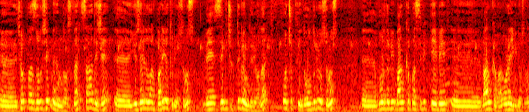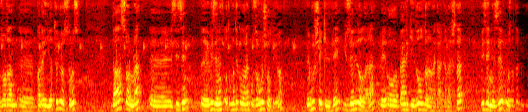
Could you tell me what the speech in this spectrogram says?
Ee, çok fazla zorluk çekmedim dostlar. Sadece e, 150 dolar para yatırıyorsunuz ve size bir çıktı gönderiyorlar. O çıktıyı dolduruyorsunuz. Ee, burada bir Banka Pasifik diye bir e, banka var. Oraya gidiyorsunuz. Oradan e, parayı yatırıyorsunuz. Daha sonra e, sizin e, vizeniz otomatik olarak uzamış oluyor. Ve bu şekilde 150 dolara ve o belgeyi doldurarak arkadaşlar vizenizi uzatabiliyorsunuz.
